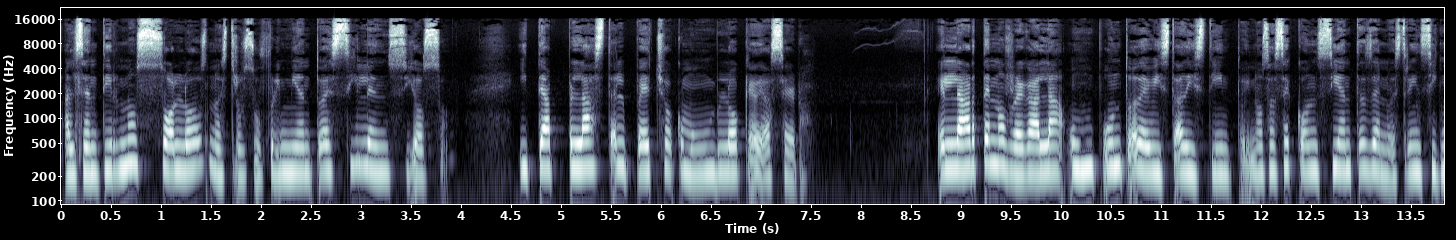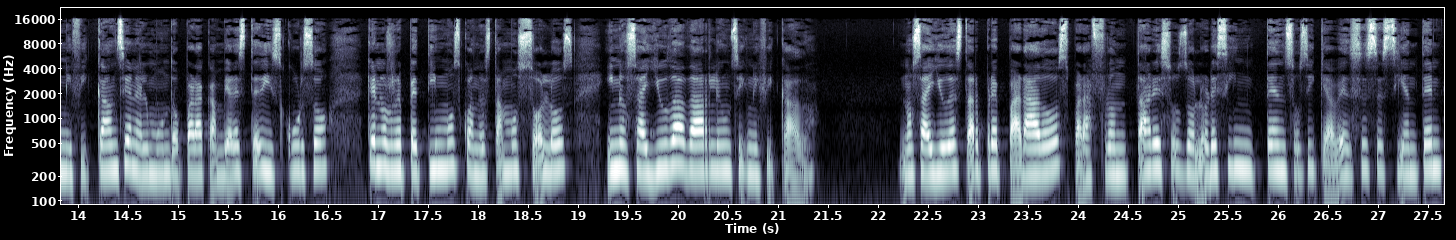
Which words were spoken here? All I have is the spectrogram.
Al sentirnos solos, nuestro sufrimiento es silencioso y te aplasta el pecho como un bloque de acero. El arte nos regala un punto de vista distinto y nos hace conscientes de nuestra insignificancia en el mundo para cambiar este discurso que nos repetimos cuando estamos solos y nos ayuda a darle un significado nos ayuda a estar preparados para afrontar esos dolores intensos y que a veces se sienten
